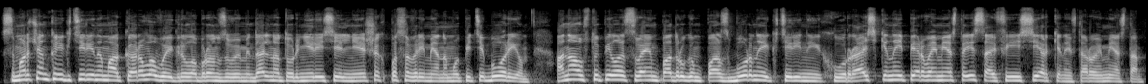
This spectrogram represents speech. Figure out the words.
Самарчанка Екатерина Макарова выиграла бронзовую медаль на турнире сильнейших по современному пятиборью. Она уступила своим подругам по сборной Екатерине Хураськиной первое место и Софии Серкиной второе место.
